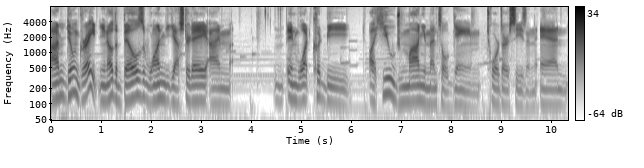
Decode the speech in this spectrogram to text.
I'm doing great. You know, the Bills won yesterday. I'm in what could be a huge monumental game towards our season. And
